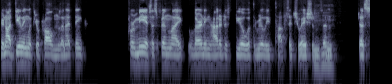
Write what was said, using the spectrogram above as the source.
you're not dealing with your problems and i think for me it's just been like learning how to just deal with really tough situations and just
